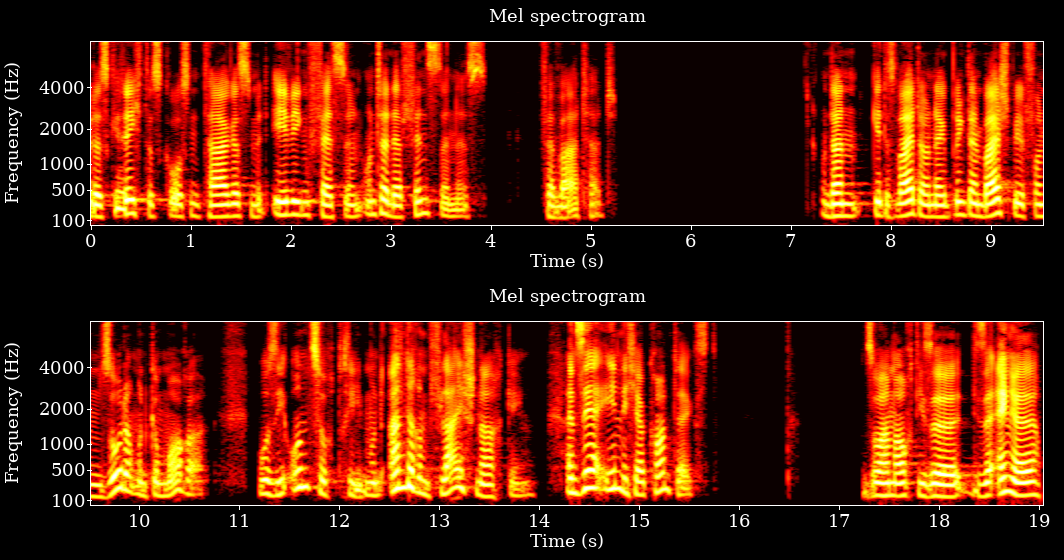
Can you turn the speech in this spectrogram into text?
für das Gericht des großen Tages mit ewigen Fesseln unter der Finsternis verwahrt hat. Und dann geht es weiter und er bringt ein Beispiel von Sodom und Gomorra, wo sie Unzucht trieben und anderem Fleisch nachgingen. Ein sehr ähnlicher Kontext. Und so haben auch diese, diese Engel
